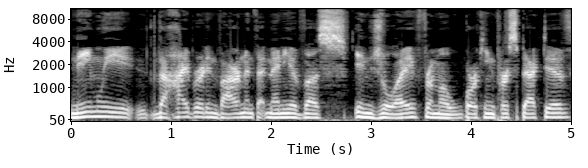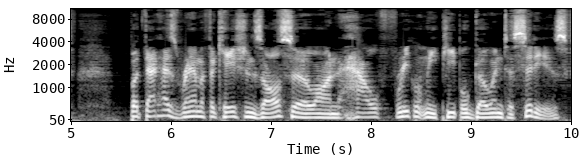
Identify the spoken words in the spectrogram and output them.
Namely, the hybrid environment that many of us enjoy from a working perspective, but that has ramifications also on how frequently people go into cities.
